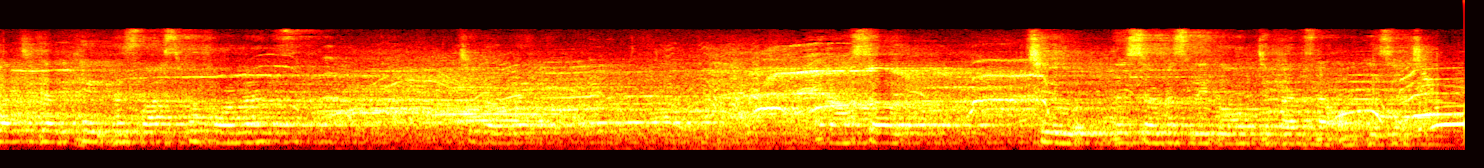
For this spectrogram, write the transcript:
I'd like to dedicate this last performance to Robert and also to the Service Legal Defense Network.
